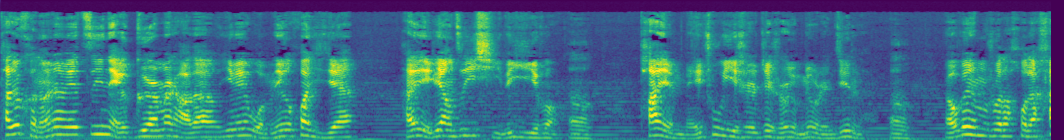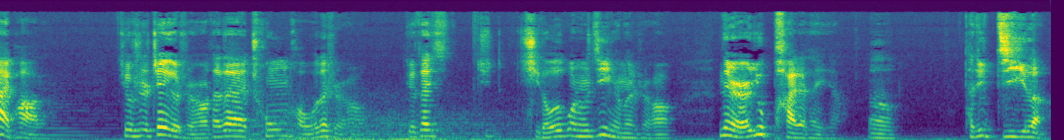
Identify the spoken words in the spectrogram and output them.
他就可能认为自己哪个哥们儿啥的，因为我们那个换洗间还得晾自己洗的衣服，嗯他也没注意是这时候有没有人进来。嗯然后为什么说他后来害怕了？就是这个时候他在冲头的时候，就在洗就洗头的过程进行的时候，那人又拍了他一下，嗯他就急了，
